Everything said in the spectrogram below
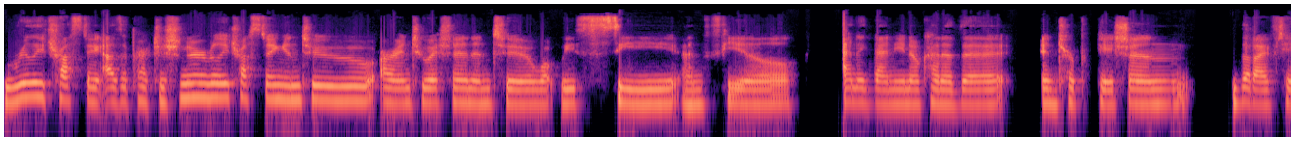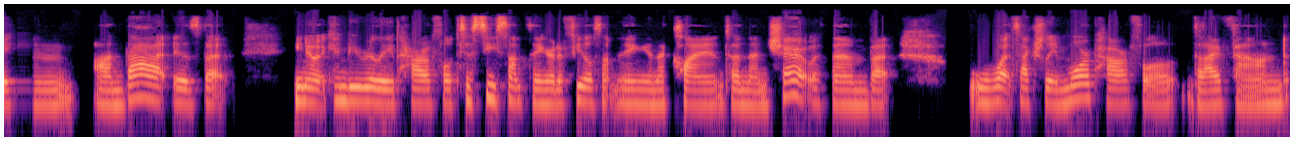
really trusting as a practitioner really trusting into our intuition into what we see and feel and again you know kind of the interpretation that i've taken on that is that you know it can be really powerful to see something or to feel something in a client and then share it with them. But what's actually more powerful that I've found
